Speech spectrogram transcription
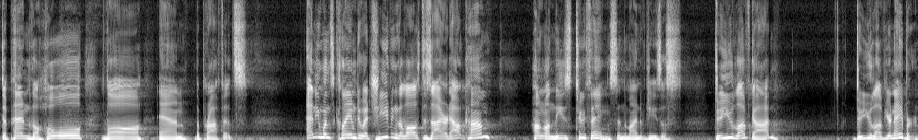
depend the whole law and the prophets. Anyone's claim to achieving the law's desired outcome hung on these two things in the mind of Jesus. Do you love God? Do you love your neighbor?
